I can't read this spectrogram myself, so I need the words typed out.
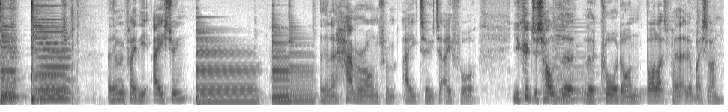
and then we play the A string, and then a hammer on from A2 to A4. You could just hold the, the chord on, but I like to play that little bass line.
